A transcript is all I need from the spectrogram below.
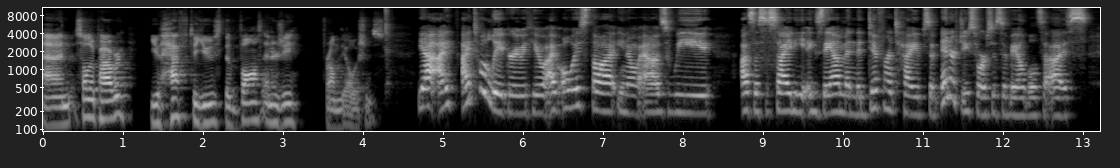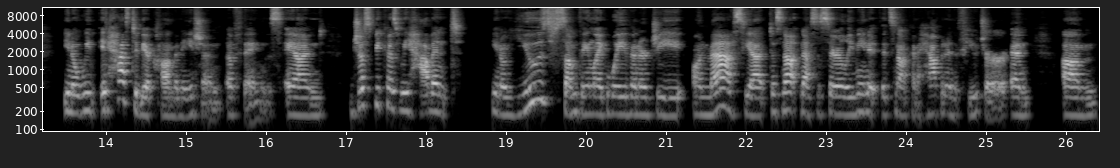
and solar power. You have to use the vast energy from the oceans. Yeah, I, I totally agree with you. I've always thought, you know, as we as a society examine the different types of energy sources available to us you know we it has to be a combination of things. And just because we haven't you know used something like wave energy on mass yet does not necessarily mean it, it's not going to happen in the future. And um,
